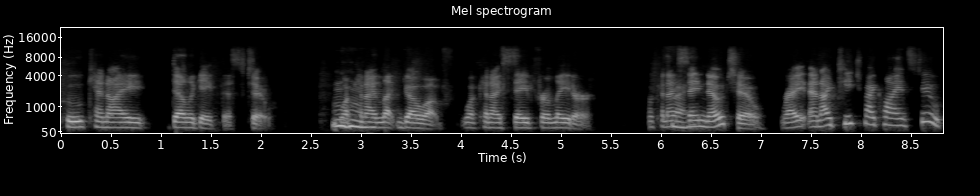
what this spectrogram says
who can i delegate this to mm-hmm. what can mm-hmm. i let go of what can i save for later what can I right. say no to? Right. And I teach my clients too.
